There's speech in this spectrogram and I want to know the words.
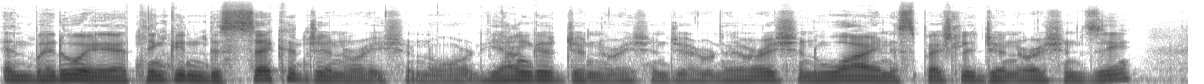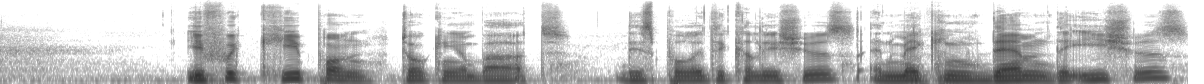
and by the way, I think in the second generation or the younger generation, generation Y and especially generation Z, if we keep on talking about these political issues and making them the issues,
